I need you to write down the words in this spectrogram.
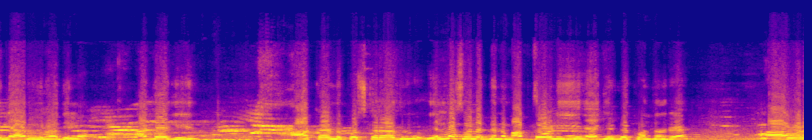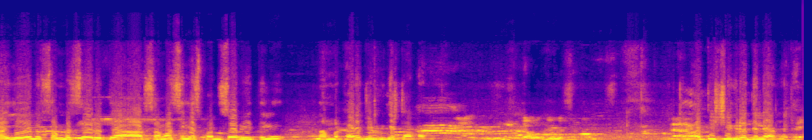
ಇಲ್ಲಿ ಯಾರೂ ಇರೋದಿಲ್ಲ. ಹಾಗಾಗಿ ಆ ಕಾರಣಕ್ಕೋಸ್ಕರ ಆದರೂ ಎಲ್ಲ ಸೌಲಭ್ಯ ನಮ್ಮ ಆಪ್ತವಾಣಿ ಹೇಗಿರ್ಬೇಕು ಅಂತಂದ್ರೆ ಅವರ ಏನು ಸಮಸ್ಯೆ ಇರುತ್ತೆ ಆ ಸಮಸ್ಯೆಗೆ ಸ್ಪಂದಿಸೋ ರೀತಿಲಿ ನಮ್ಮ ಕಾರ್ಯಚರಣೆಗೆ ಸ್ಟಾರ್ಟ್ ಆಗುತ್ತೆ? ಅತಿ ಶೀಘ್ರದಲ್ಲೇ ಆಗುತ್ತೆ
